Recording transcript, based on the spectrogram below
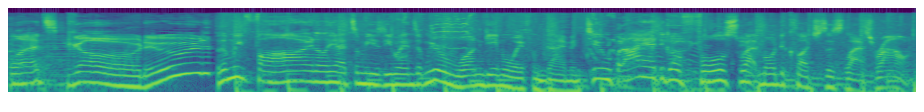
Let's go, dude. Then we finally had some easy wins and we were one game away from Diamond 2, but I had to go full sweat mode to clutch this last round.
